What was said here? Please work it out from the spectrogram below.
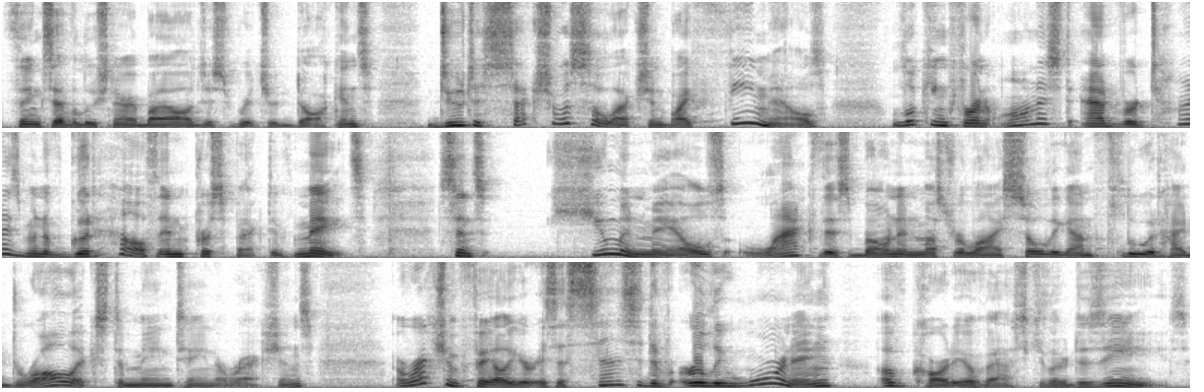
thinks evolutionary biologist Richard Dawkins, due to sexual selection by females looking for an honest advertisement of good health in prospective mates. Since human males lack this bone and must rely solely on fluid hydraulics to maintain erections, erection failure is a sensitive early warning of cardiovascular disease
